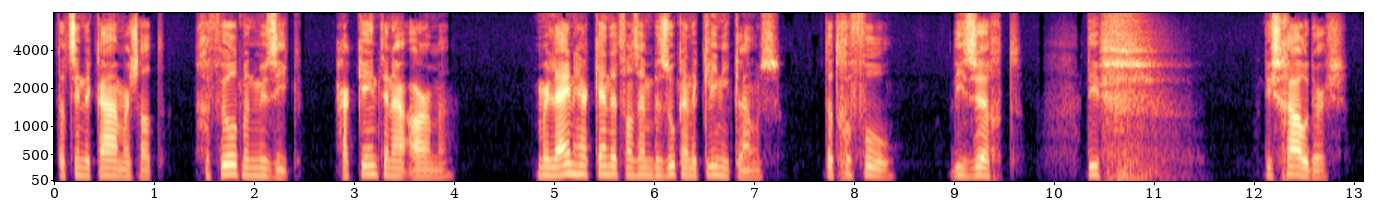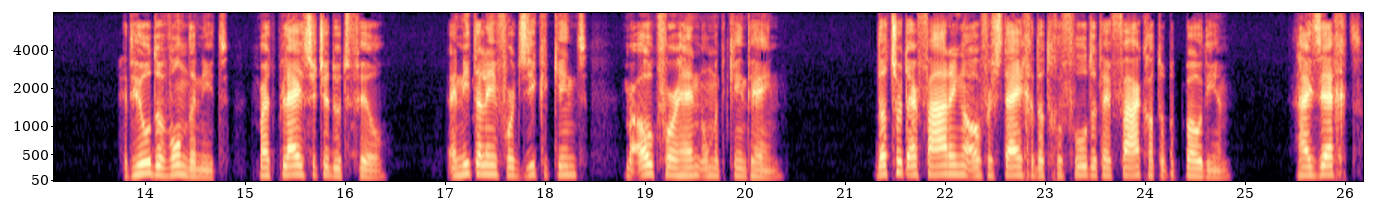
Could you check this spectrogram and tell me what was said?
dat ze in de kamer zat, gevuld met muziek, haar kind in haar armen. Merlijn herkende het van zijn bezoek aan de klinieclowns. Dat gevoel, die zucht, die die schouders. Het hield de wonden niet, maar het pleistertje doet veel. En niet alleen voor het zieke kind, maar ook voor hen om het kind heen. Dat soort ervaringen overstijgen dat gevoel dat hij vaak had op het podium. Hij zegt:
